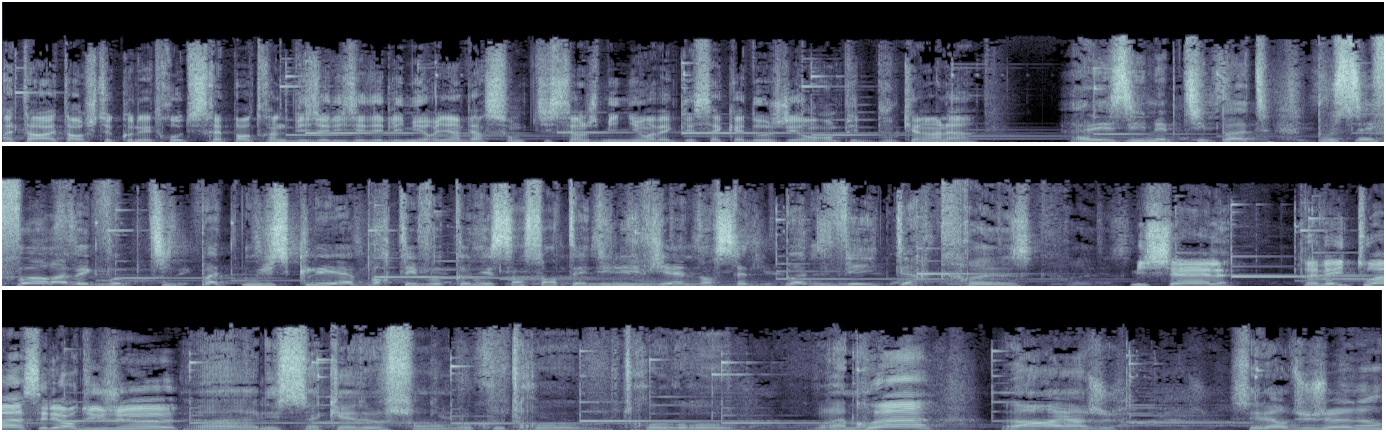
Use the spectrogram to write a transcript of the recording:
Attends, attends, je te connais trop. Tu serais pas en train de visualiser des lémuriens vers son petit singe mignon avec des sacs à dos géants remplis de bouquins, là? Allez-y, mes petits potes, poussez fort avec vos petites pattes musclées et apportez vos connaissances antédiluviennes dans cette bonne vieille terre creuse. Michel Réveille-toi, c'est l'heure du jeu Ah, les sacs à dos sont beaucoup trop, trop gros. Vraiment. Quoi? Non, rien, je. C'est l'heure du jeu, non?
